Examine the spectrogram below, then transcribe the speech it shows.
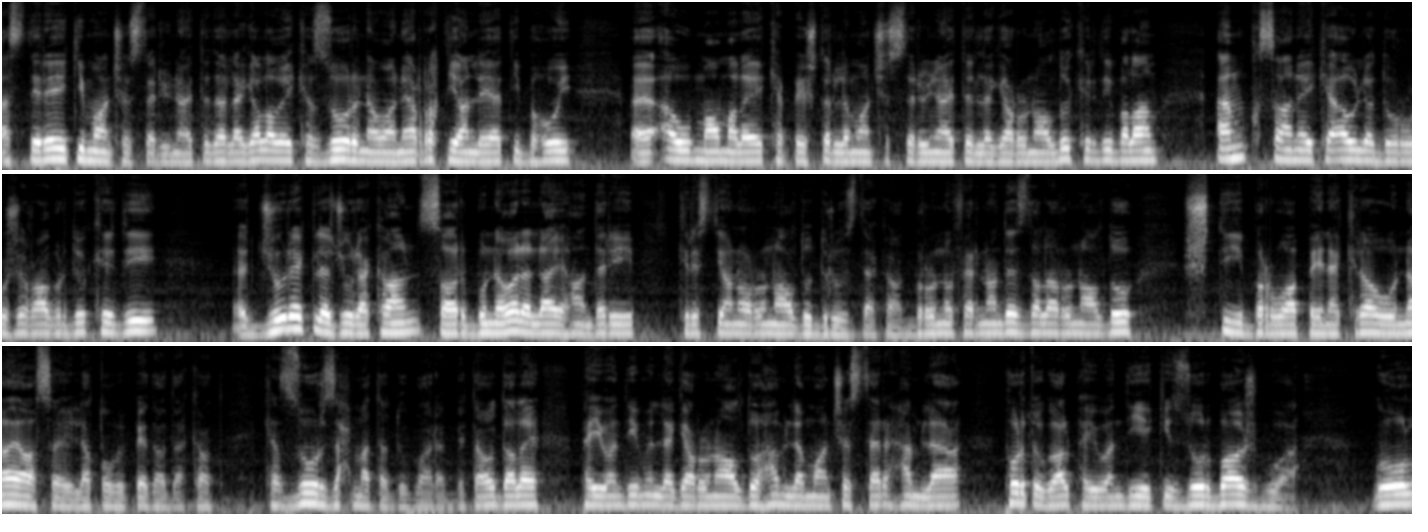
ئەستێرەیەکی مانچستەر یونایتدە لەگەڵ ئەوەی کە زۆر نەوانێ ڕقیان لەتی بەهۆی ئەو مامەڵەیە کە پێشتر لە مانچستەر یونایتد لەگە ڕۆناالدو کردی بەڵام ئەم قسانەی کە ئەو لە دوو ڕۆژی ڕابردوو کردی جورێک لە جوورەکان ساربوونەوە لە لای هاندەری کریستیانۆ رۆناڵدۆ دروست دەکات، برونۆ فێرناندێز دەڵێت رۆناڵدۆ شتی بڕوا پێنەکراو و نایاسایی لە تۆپی پێدا دەکات کە زۆر زەحمەتە دووبارە بێت، ئەو دەڵێت پەیوەندی من لەگەڵ رۆناڵدۆ هەم لە مانچستەر هەم لە پۆرتوگال پەیوەندییەکی زۆر باش بووە، گۆڵ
